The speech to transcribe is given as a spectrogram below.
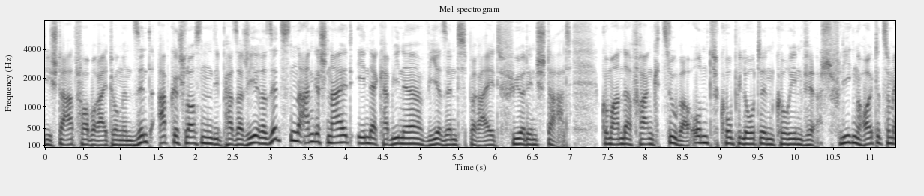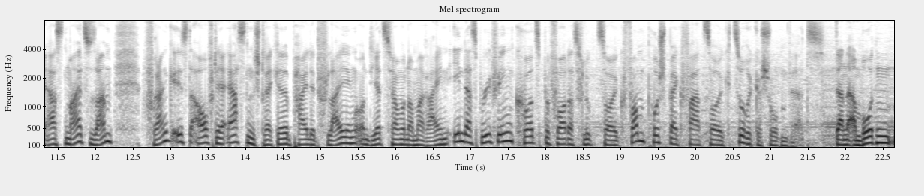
Die Startvorbereitungen sind abgeschlossen, die Passagiere sitzen angeschnallt in der Kabine. Wir sind bereit für den Start. Commander Frank Zuber und Co-Pilotin Corinne Wirsch fliegen heute zum ersten Mal zusammen. Frank ist auf der ersten Strecke Pilot Flying und jetzt hören wir noch mal rein in das Briefing, kurz bevor das Flugzeug vom Pushback-Fahrzeug zurückgeschoben wird wird. Dann am Boden,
